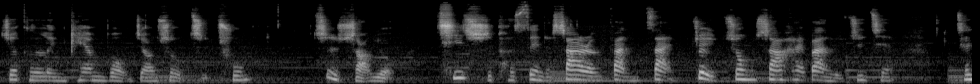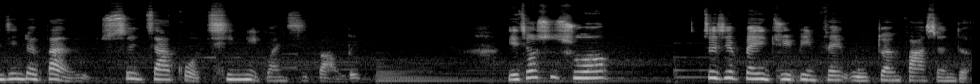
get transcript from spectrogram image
Jacqueline Campbell 教授指出。至少有七十 percent 的杀人犯在最终杀害伴侣之前，曾经对伴侣施加过亲密关系暴力。也就是说，这些悲剧并非无端发生的，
